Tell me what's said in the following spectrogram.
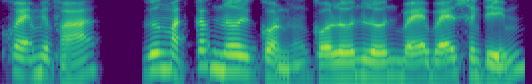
khỏe miệng phá, gương mặt các nơi còn có lớn lớn bé bé xanh tím.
